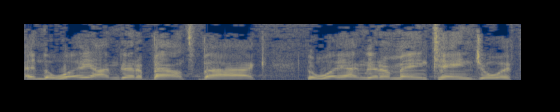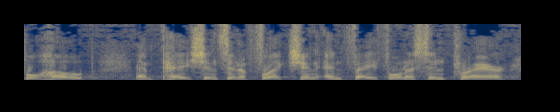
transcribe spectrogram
and the way I'm going to bounce back, the way I'm going to maintain joyful hope and patience in affliction and faithfulness in prayer,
